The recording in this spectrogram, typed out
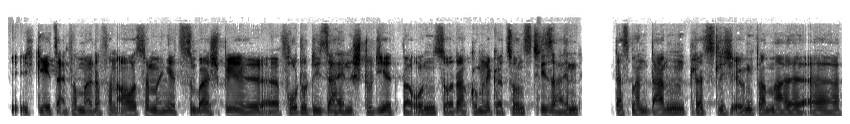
ich gehe jetzt einfach mal davon aus, wenn man jetzt zum Beispiel äh, Fotodesign studiert bei uns oder Kommunikationsdesign, dass man dann plötzlich irgendwann mal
